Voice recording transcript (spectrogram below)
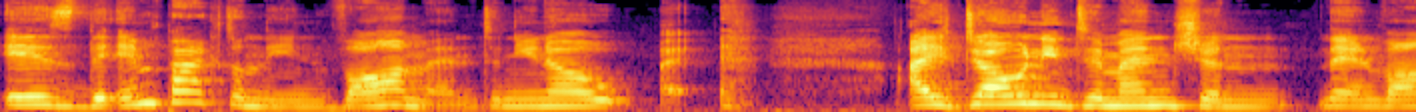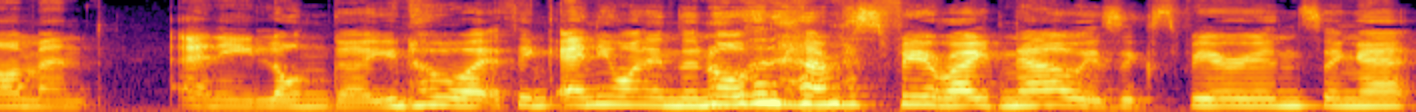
is the impact on the environment. And you know, I don't need to mention the environment any longer. You know, I think anyone in the northern hemisphere right now is experiencing it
